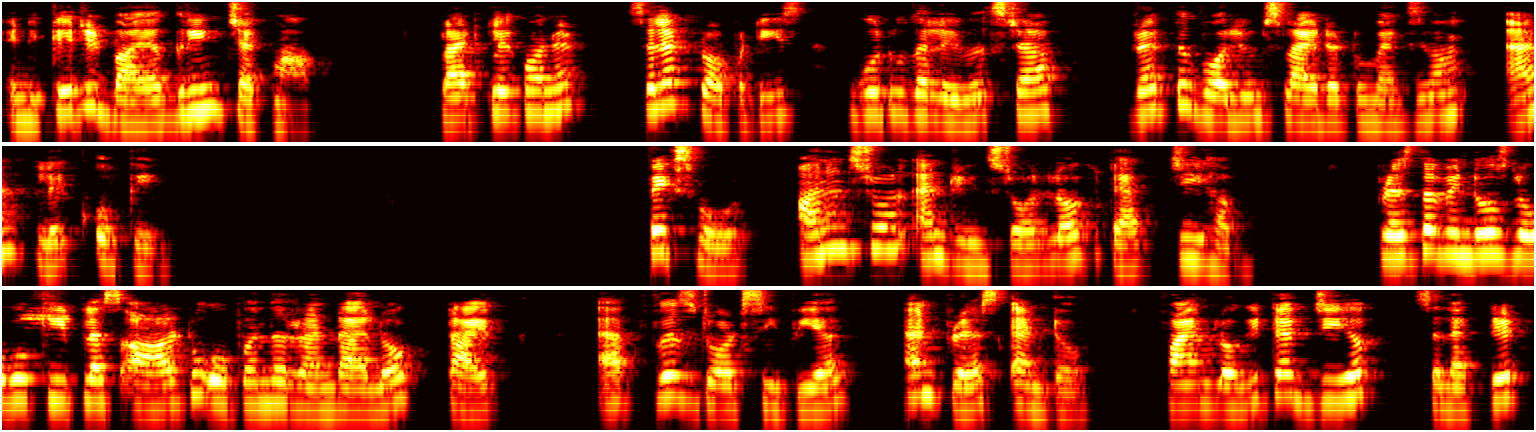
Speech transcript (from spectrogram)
indicated by a green check mark. Right-click on it, select Properties, go to the Levels tab, drag the volume slider to maximum and click OK. Fix 4. Uninstall and reinstall Logitech G Hub. Press the Windows logo key plus R to open the Run dialog, type appwiz.cpl and press Enter. Find Logitech G Hub, select it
